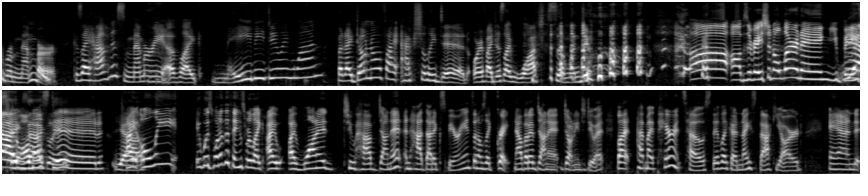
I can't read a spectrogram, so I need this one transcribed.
to remember because I have this memory Mm-hmm. of like maybe doing one, but I don't know if I actually did or if I just like watched someone do one. Ah, observational learning. You basically Yeah, almost did. Yeah. I only it was one of the things where like I I wanted to have done it and had that experience and I was like, great, now that I've done it, don't need to do it. But at my parents' house, they have like a nice backyard and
